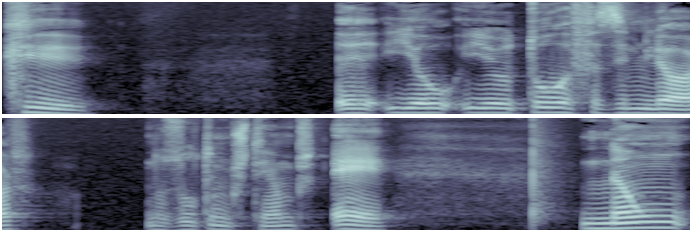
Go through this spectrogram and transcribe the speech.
que uh, eu estou a fazer melhor nos últimos tempos é não,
